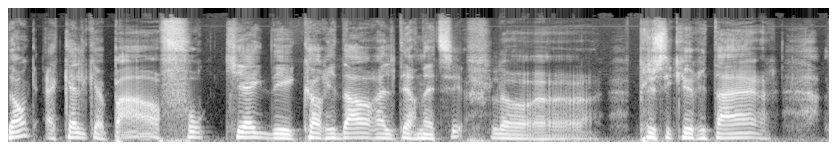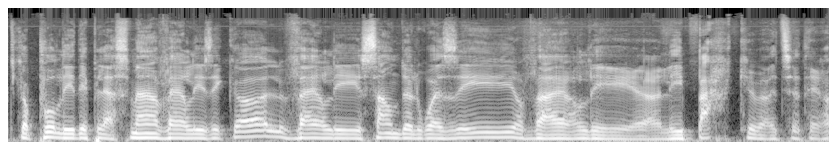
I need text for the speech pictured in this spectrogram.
Donc, à quelque part, faut qu'il y ait des corridors alternatifs, euh, plus sécuritaires, en tout cas pour les déplacements vers les écoles, vers les centres de loisirs, vers les, euh, parcs, etc.,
